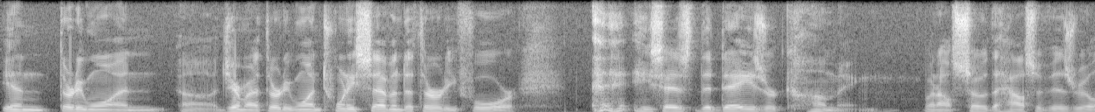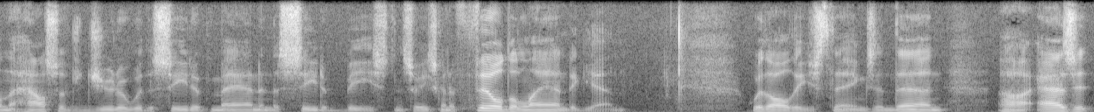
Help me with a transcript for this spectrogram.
in 31, uh, Jeremiah 31, 27 to 34, he says, The days are coming when I'll sow the house of Israel and the house of Judah with the seed of man and the seed of beast. And so he's going to fill the land again with all these things. And then uh, as it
